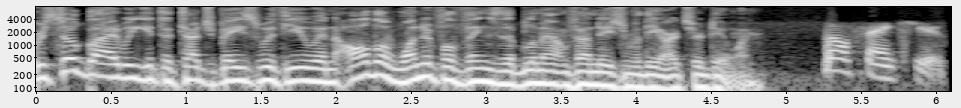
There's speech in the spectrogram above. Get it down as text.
we're still glad we get to touch base with you and all the wonderful things that Blue Mountain Foundation for the Arts are doing. Well, thank you.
